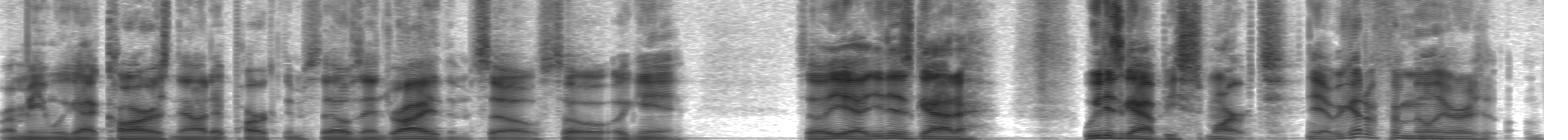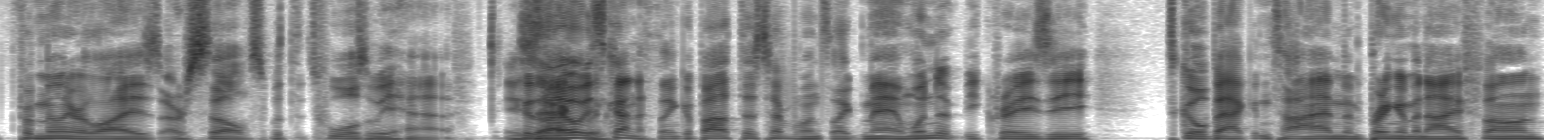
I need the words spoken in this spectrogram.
I mean, we got cars now that park themselves and drive themselves. So again, so yeah, you just gotta, we just gotta be smart. Yeah, we got to familiar familiarize ourselves with the tools we have. Because I always kind of think about this. Everyone's like, "Man, wouldn't it be crazy to go back in time and bring them an iPhone?"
